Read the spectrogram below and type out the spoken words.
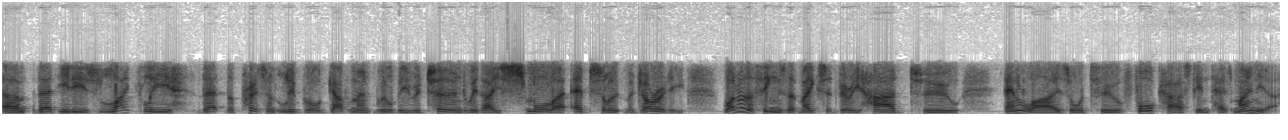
um, that it is likely that the present Liberal government will be returned with a smaller absolute majority. One of the things that makes it very hard to analyse or to forecast in Tasmania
